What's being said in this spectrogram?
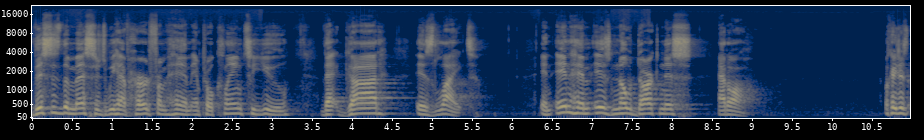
This is the message we have heard from him and proclaimed to you that God is light, and in him is no darkness at all. Okay, just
